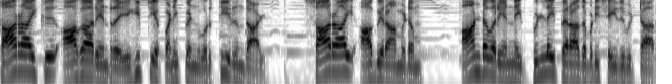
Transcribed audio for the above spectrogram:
சாராய்க்கு ஆகார் என்ற எகிப்திய பணிப்பெண் ஒருத்தி இருந்தாள். சாராய் ஆபிராமிடம் ஆண்டவர் என்னை பிள்ளை பெறாதபடி செய்துவிட்டார்.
